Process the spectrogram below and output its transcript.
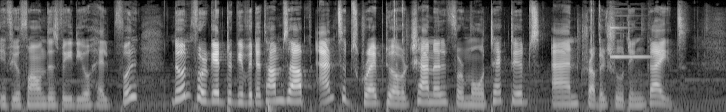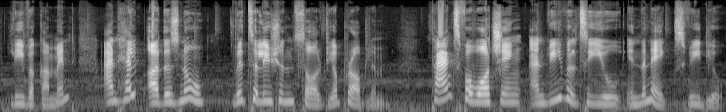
If you found this video helpful, don't forget to give it a thumbs up and subscribe to our channel for more tech tips and troubleshooting guides. Leave a comment and help others know which solution solved your problem. Thanks for watching and we will see you in the next video.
